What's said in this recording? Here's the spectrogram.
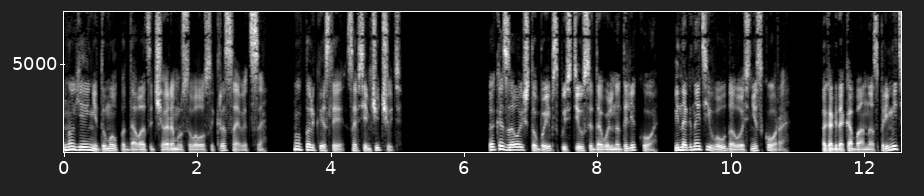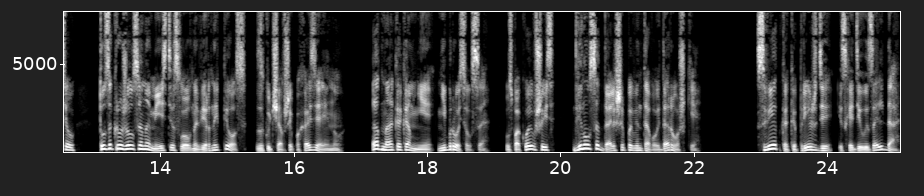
Но я и не думал поддаваться чарам русоволосой красавицы. Ну, только если совсем чуть-чуть. Оказалось, что Бэйб спустился довольно далеко, и нагнать его удалось не скоро. А когда кабан нас приметил, то закружился на месте, словно верный пес, закучавший по хозяину. Однако ко мне не бросился. Успокоившись, двинулся дальше по винтовой дорожке. Свет, как и прежде, исходил изо льда,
